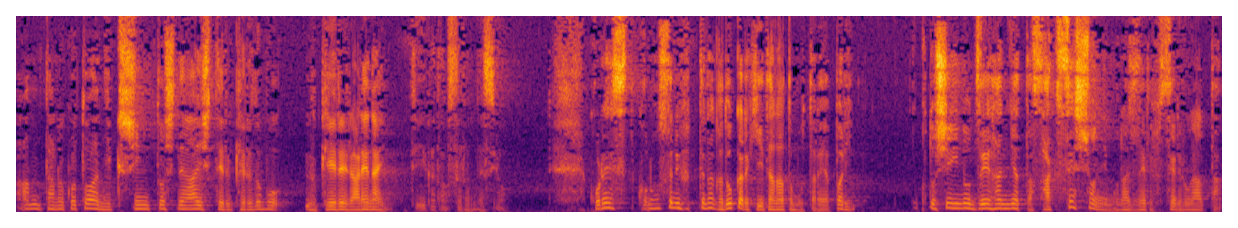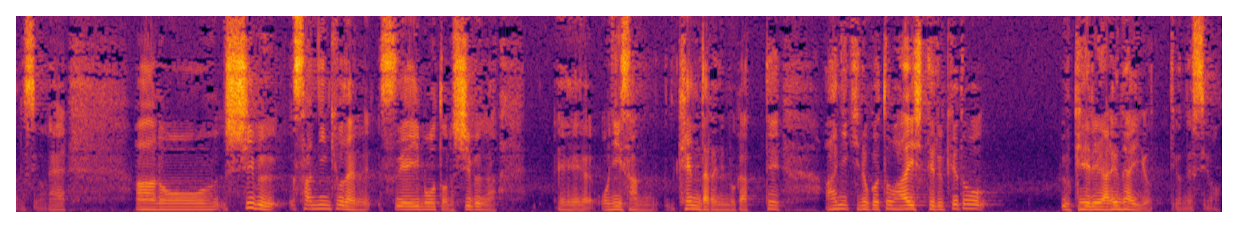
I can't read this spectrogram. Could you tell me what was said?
あんたのことは肉親として愛してるけれども受け入れられないって言い方をするんですよ。これ、このセリフってなんかどっかで聞いたなと思ったらやっぱり今年の前半にあったサクセッションにも同じセリフがあったんですよね。あの、支部、三人兄弟の末妹の支部が、えー、お兄さん、ケンダラに向かって、兄貴のことを愛してるけど、受け入れられないよって言うんですよ。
